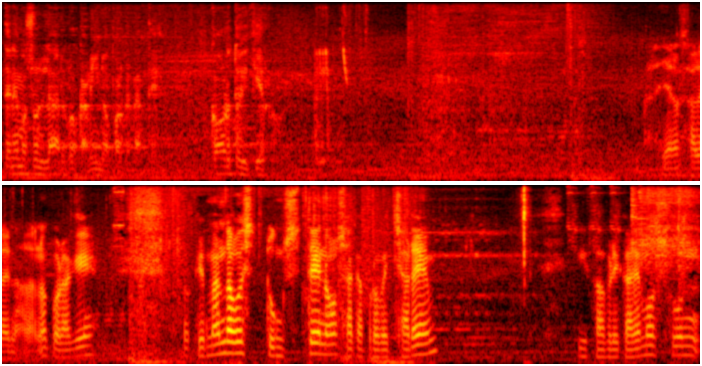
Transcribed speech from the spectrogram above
Tenemos un largo camino por delante. Corto y cierro. Vale, ya no sale nada, ¿no? Por aquí. Lo que me han dado es tungsteno, o sea que aprovecharé. Y fabricaremos un...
